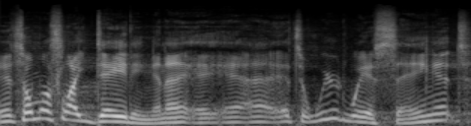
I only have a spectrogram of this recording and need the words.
And it's almost like dating, and I, I, it's a weird way of saying it,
